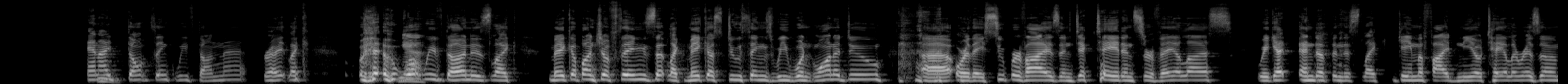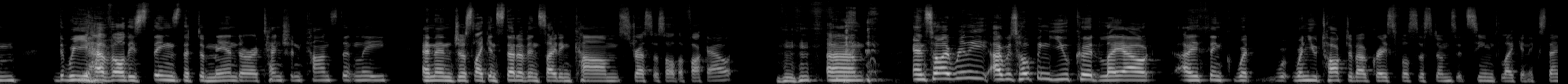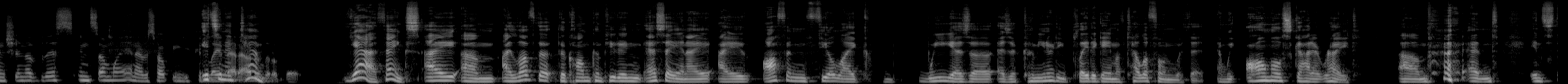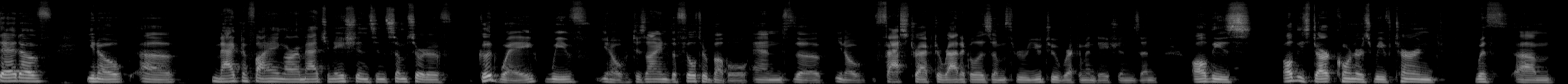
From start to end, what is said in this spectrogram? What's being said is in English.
and mm. i hmm. don't think we've done that right like what yeah. we've done is like make a bunch of things that like make us do things we wouldn't want to do uh, or they supervise and dictate and surveil us we get end up in this like gamified neo-taylorism we yeah. have all these things that demand our attention constantly and then just like instead of inciting calm stress us all the fuck out um, and so I really I was hoping you could lay out I think what when you talked about graceful systems it seemed like an extension of this in some way and I was hoping you could it's lay that attempt. out a little bit. Yeah, thanks. I um I love the the calm computing essay and I I often feel like we as a as a community played a game of telephone with it and we almost got it right. Um and instead of, you know, uh magnifying our imaginations in some sort of good way, we've you know designed the filter bubble and the you know fast track to radicalism through YouTube recommendations and all these all these dark corners we've turned with um,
